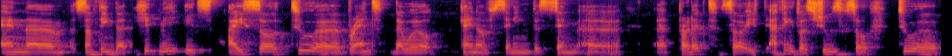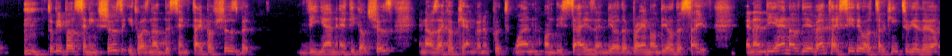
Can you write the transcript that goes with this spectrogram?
and um, something that hit me it's I saw two uh, brands that were kind of selling the same uh, product. So it, I think it was shoes. So two two people selling shoes. It was not the same type of shoes, but vegan ethical shoes and i was like okay i'm to put one on this side and the other brand on the other side and at the end of the event i see they were talking together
